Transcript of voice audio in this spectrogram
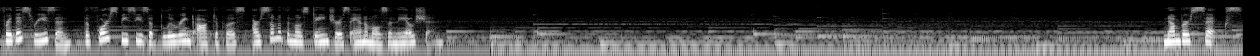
For this reason, the four species of blue-ringed octopus are some of the most dangerous animals in the ocean. Number 6.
